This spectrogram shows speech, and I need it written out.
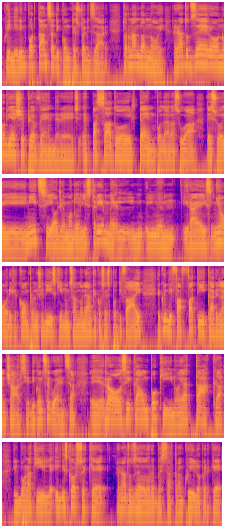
Quindi l'importanza di contestualizzare. Tornando a noi, Renato Zero non riesce più a vendere, è passato il tempo sua, dai suoi inizi, oggi è il mondo degli stream, il, il, i, i, signori che comprano i suoi dischi non sanno neanche cos'è Spotify e quindi fa fatica a rilanciarsi e di conseguenza eh, rosica un pochino e attacca il buon Achille. Il discorso è che Renato Zero dovrebbe stare tranquillo perché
